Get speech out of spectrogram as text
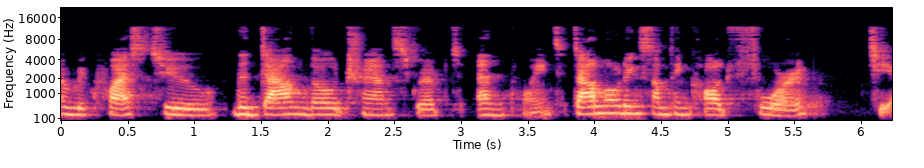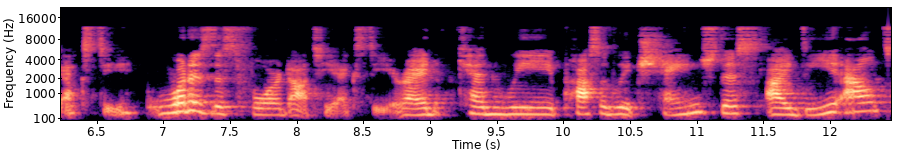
a request to the download transcript endpoint, downloading something called for txt. What is this 4.txt, right? Can we possibly change this ID out?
